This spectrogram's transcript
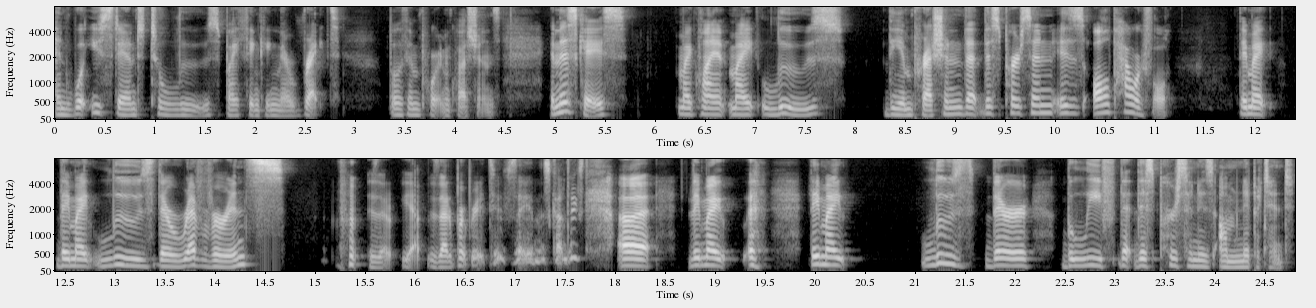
and what you stand to lose by thinking they're right. Both important questions. In this case, my client might lose the impression that this person is all powerful. They might they might lose their reverence. is that yeah, is that appropriate to say in this context? Uh they might they might lose their belief that this person is omnipotent.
